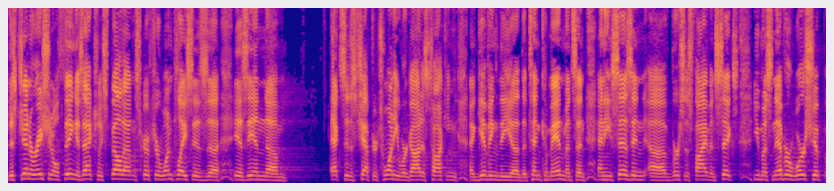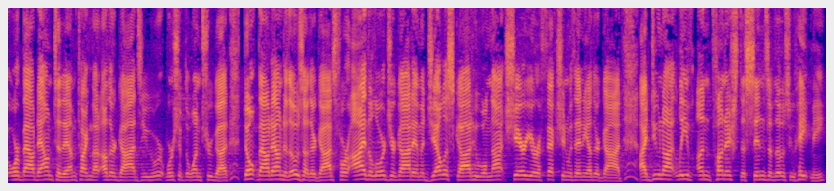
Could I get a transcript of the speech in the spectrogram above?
This generational thing is actually spelled out in Scripture. One place is uh, is in um, Exodus chapter 20, where God is talking, uh, giving the, uh, the Ten Commandments. And, and he says in uh, verses 5 and 6, you must never worship or bow down to them, talking about other gods. You worship the one true God. Don't bow down to those other gods, for I, the Lord your God, am a jealous God who will not share your affection with any other God. I do not leave unpunished the sins of those who hate me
